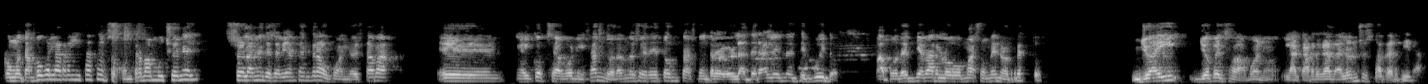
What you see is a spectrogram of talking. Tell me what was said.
como tampoco la realización se centraba mucho en él, solamente se habían centrado cuando estaba eh, el coche agonizando, dándose de tontas contra los laterales del circuito para poder llevarlo más o menos recto. Yo ahí, yo pensaba, bueno, la carrera de Alonso está perdida.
